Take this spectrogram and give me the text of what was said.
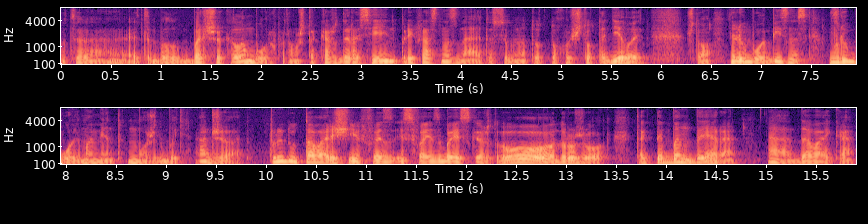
Вот, э, это был большой каламбур, потому что каждый россиянин прекрасно знает, особенно тот, кто хоть что-то делает, что любой бизнес в любой момент может быть отжат. Придут товарищи из ФСБ и скажут, о, дружок, так ты Бендера, а, давай-ка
